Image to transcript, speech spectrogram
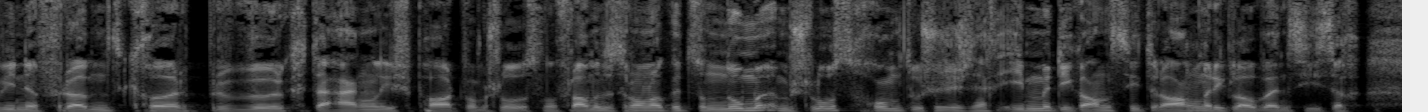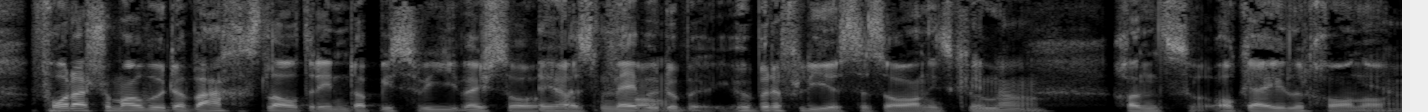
bisschen wie ein Fremdkörper wirkt der englische Part, der am Schluss noch, vor allem, dass gut so nur am Schluss kommt, und sonst ist es eigentlich immer die ganze Zeit der andere. Ich glaube, wenn sie sich vorher schon mal würden wechseln oder irgendetwas wie, weißt du, so, Ja, es mehr würde über- überfließen, so, habe ich das Gefühl, Genau. könnte es auch geiler kommen. Ja.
